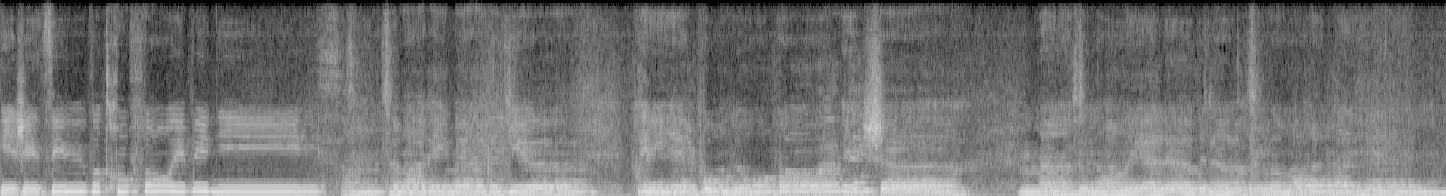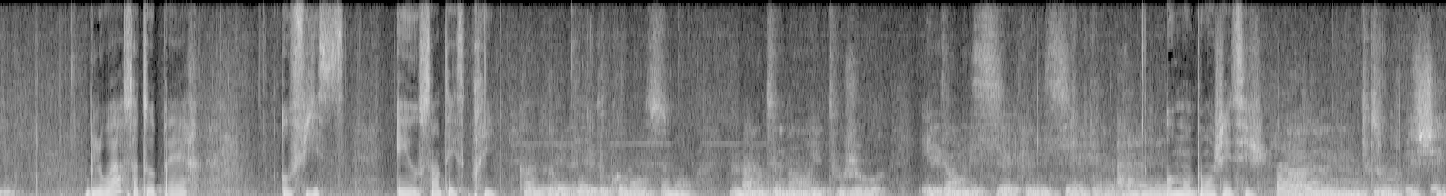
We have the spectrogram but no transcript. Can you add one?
et Jésus, votre enfant, est béni. Sainte Marie, Mère de Dieu, priez pour nous pauvres pécheurs, maintenant et à l'heure de notre mort. Amen. Gloire soit au Père, au Fils et au Saint-Esprit. Comme il était au commencement, maintenant et toujours, et dans les siècles des siècles. Amen. Ô mon bon Jésus, Pardonne-nous tous nos péchés,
